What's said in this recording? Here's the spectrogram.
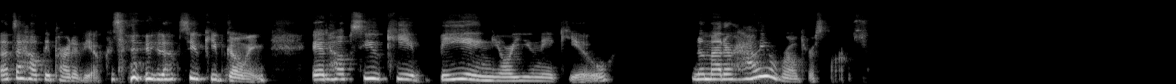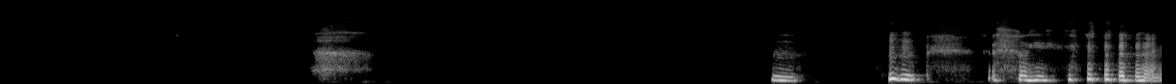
that's a healthy part of you because it helps you keep going. It helps you keep being your unique you, no matter how your world responds. Hmm.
